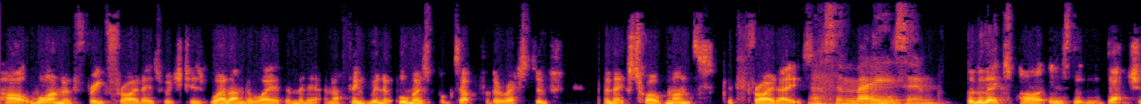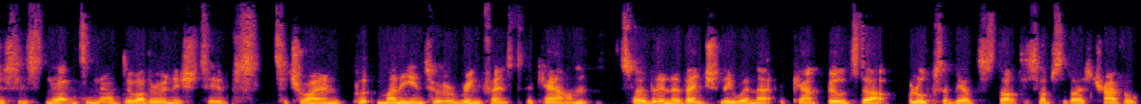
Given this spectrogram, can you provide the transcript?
part one of Free Fridays, which is well underway at the minute. And I think we're almost booked up for the rest of the next 12 months with Fridays. That's amazing. But the next part is that the Duchess is now to now do other initiatives to try and put money into a ring fenced account. So then eventually, when that account builds up, we'll also be able to start to subsidise travel.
